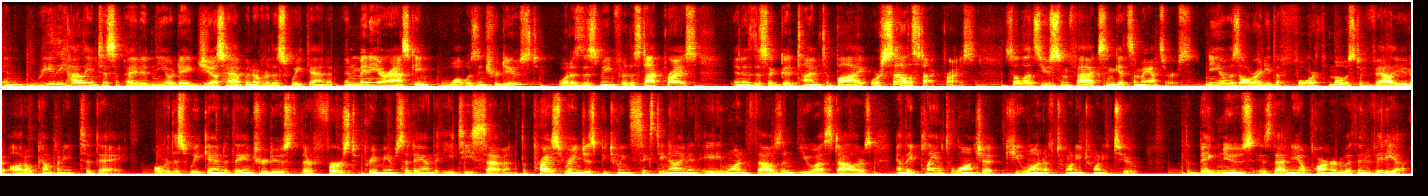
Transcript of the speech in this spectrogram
and really highly anticipated NIO Day just happened over this weekend. And many are asking, what was introduced? What does this mean for the stock price? And is this a good time to buy or sell the stock price? So let's use some facts and get some answers. NIO is already the fourth most valued auto company today. Over this weekend, they introduced their first premium sedan, the ET7. The price ranges between 69 and 81,000 US dollars, and they plan to launch it Q1 of 2022. The big news is that NIO partnered with NVIDIA,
